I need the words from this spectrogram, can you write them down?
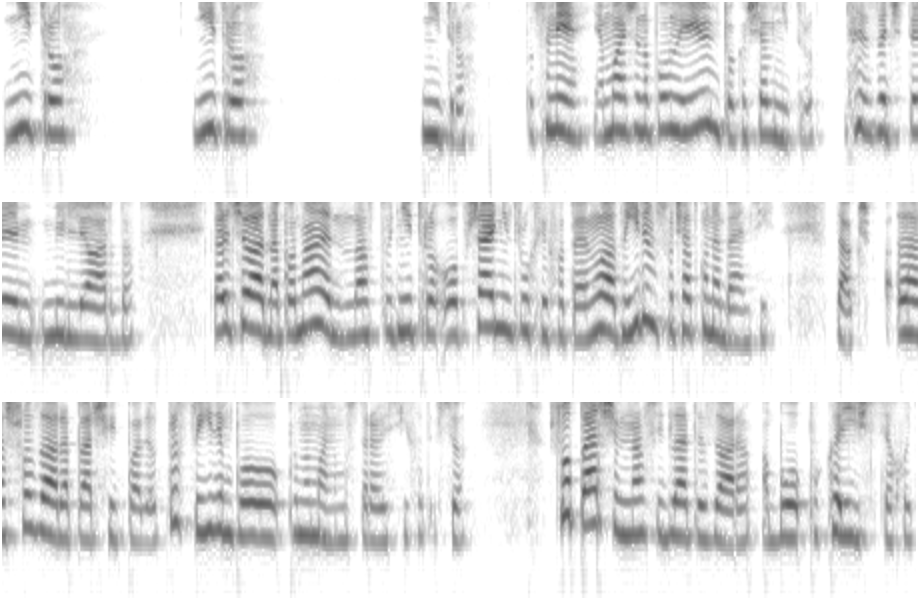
нітро, нітро, нітро. Пацани, я майже на повний рівень прокачав нітро. За 4 мільярда. Коротше, ладно, погнали, нас тут нітро, взагалі нітрухи хватає. Ну ладно, їдемо спочатку на бензі. Так, що зараз перший відпаде? Просто їдемо по, по нормальному, стараюсь їхати. Все. Що першим нас відлети зараз? Або покалічиться хоч.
